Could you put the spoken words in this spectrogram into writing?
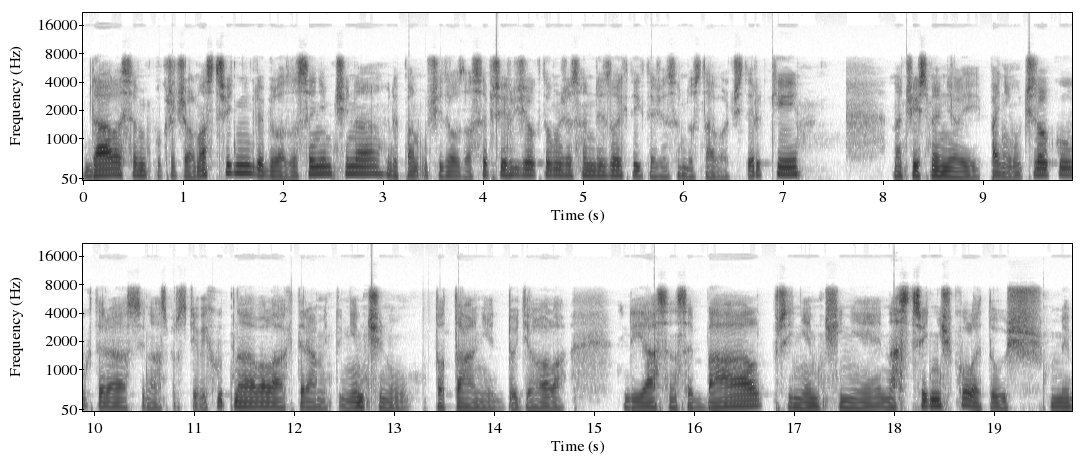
dále jsem pokračoval na střední, kde byla zase Němčina, kde pan učitel zase přihlížel k tomu, že jsem dyslektik, takže jsem dostával čtyřky. Načež jsme měli paní učitelku, která si nás prostě vychutnávala, která mi tu Němčinu totálně dodělala. Kdy já jsem se bál při Němčině na střední škole, to už mi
